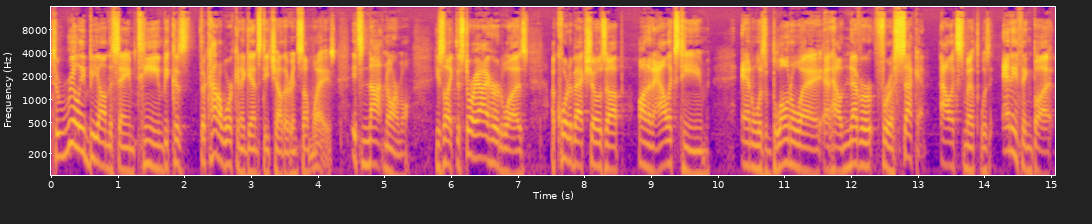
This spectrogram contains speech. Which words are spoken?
to really be on the same team because they're kind of working against each other in some ways. It's not normal. He's like the story i heard was a quarterback shows up on an alex team and was blown away at how never for a second Alex Smith was anything but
